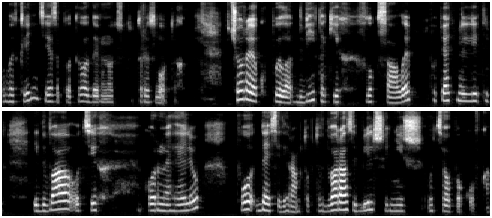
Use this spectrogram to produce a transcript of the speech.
в ветклініці я заплатила 93 злотих. Вчора я купила дві таких флоксали по 5 мл і два оцих корнегелю по 10 грам, тобто в два рази більше, ніж оця упаковка.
